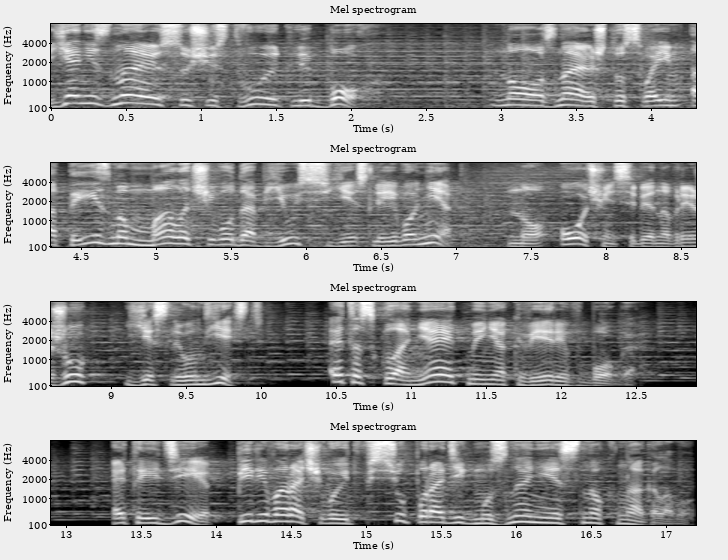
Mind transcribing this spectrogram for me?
«Я не знаю, существует ли Бог, но знаю, что своим атеизмом мало чего добьюсь, если его нет, но очень себе наврежу, если он есть. Это склоняет меня к вере в Бога. Эта идея переворачивает всю парадигму знания с ног на голову.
